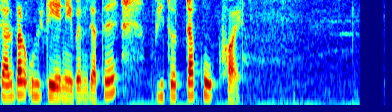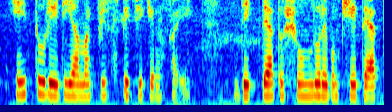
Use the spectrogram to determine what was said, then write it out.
চারবার উল্টিয়ে নেবেন যাতে ভিতরটা কুক হয়। এই তো রেডি আমার ক্রিসপি চিকেন ফ্রাই দেখতে এত সুন্দর এবং খেতে এত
